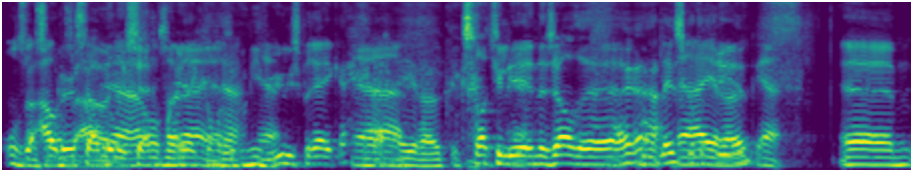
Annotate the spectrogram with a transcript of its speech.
Onze ouders zouden ik zeggen, maar ik kan ja, natuurlijk niet ja. voor jullie spreken. Ja. hier ook. Ik schat jullie in dezelfde ja, leeftijdscategorie. hier ook. Ja. Ehm,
